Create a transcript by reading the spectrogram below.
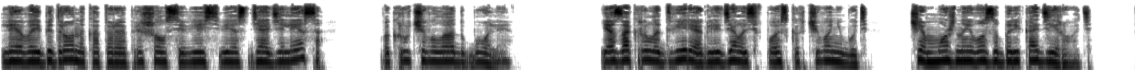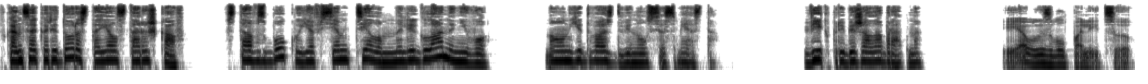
Левое бедро, на которое пришелся весь вес дяди Леса, выкручивало от боли. Я закрыла дверь и огляделась в поисках чего-нибудь, чем можно его забаррикадировать. В конце коридора стоял старый шкаф. Встав сбоку, я всем телом налегла на него, но он едва сдвинулся с места. Вик прибежал обратно. Я вызвал полицию.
